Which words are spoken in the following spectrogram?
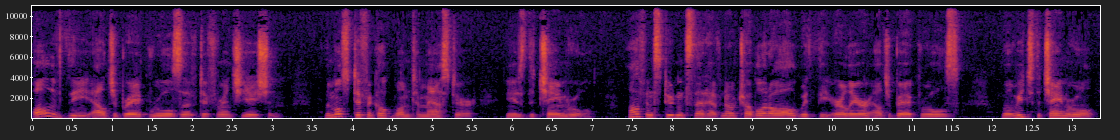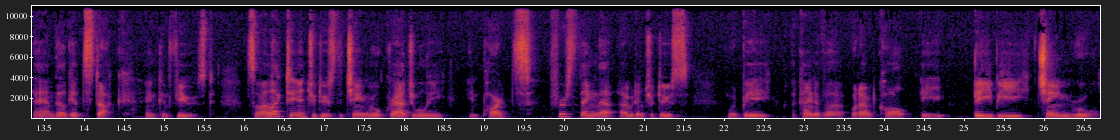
all of the algebraic rules of differentiation, the most difficult one to master is the chain rule. Often students that have no trouble at all with the earlier algebraic rules will reach the chain rule and they'll get stuck and confused. So I like to introduce the chain rule gradually in parts. The First thing that I would introduce would be a kind of a what I would call a baby chain rule.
